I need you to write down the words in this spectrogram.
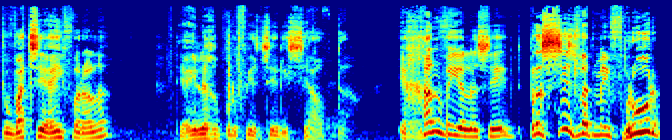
toe wat sê hy vir hulle? Die heilige profeet sê dieselfde. Ek gaan vir julle sê presies wat my broer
